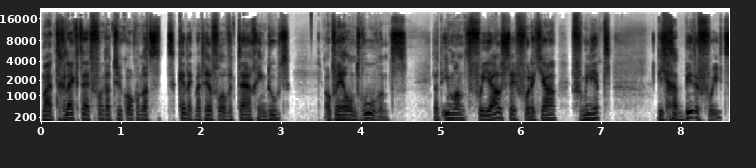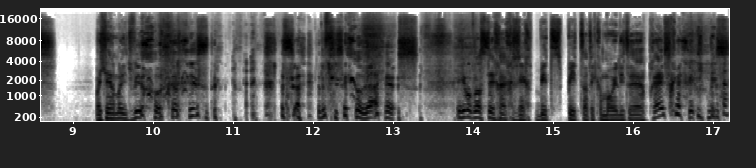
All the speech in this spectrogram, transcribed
Maar tegelijkertijd vond ik dat natuurlijk ook, omdat ze het kennelijk met heel veel overtuiging doet, ook weer heel ontroerend. Dat iemand voor jou, stel je voor dat jouw familie hebt, die gaat bidden voor iets. Wat je helemaal niet wil. dat, is, dat is heel raar. Ik heb ook wel eens tegen haar gezegd: bid, bid dat ik een mooie literaire prijs krijg. Dus,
